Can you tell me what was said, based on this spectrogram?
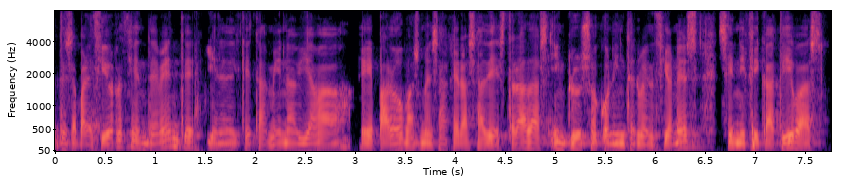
desapareció recientemente y en el que también había eh, palomas mensajeras adiestradas, incluso con intervenciones significativas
